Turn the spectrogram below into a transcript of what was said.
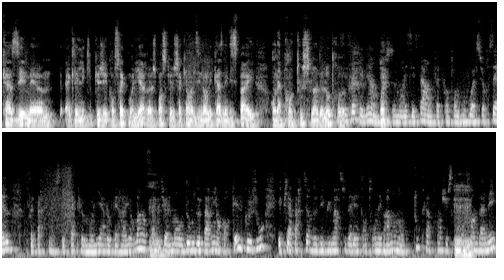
caser, mais euh, avec l'équipe que j'ai construite avec Molière, je pense que chacun a dit non, les cases n'existent pas et on apprend tous l'un de l'autre. C'est ça qui est bien, Ouais. justement. Et c'est ça, en fait, quand on vous voit sur scène, vous faites partie du spectacle Molière, l'Opéra Urbain. C'est Mhm. actuellement au Dôme de Paris encore quelques jours. Et puis à partir de début mars, vous allez être en tournée vraiment dans toute la France jusqu'à Mhm. la fin de l'année.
